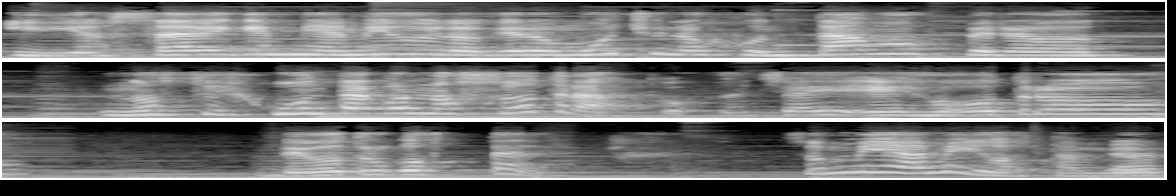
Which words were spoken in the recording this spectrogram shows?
y Dios sabe que es mi amigo y lo quiero mucho y nos juntamos, pero no se junta con nosotras, pues, ¿cachai? Es otro, de otro costal. Son mis amigos también.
